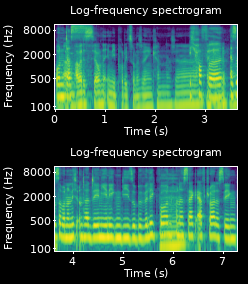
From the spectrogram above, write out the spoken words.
und das, aber das ist ja auch eine Indie-Produktion, deswegen kann das ja. ich hoffe, es ist aber noch nicht unter denjenigen, die so bewilligt wurden Mhm. von der SAG-AFTRA. Deswegen,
